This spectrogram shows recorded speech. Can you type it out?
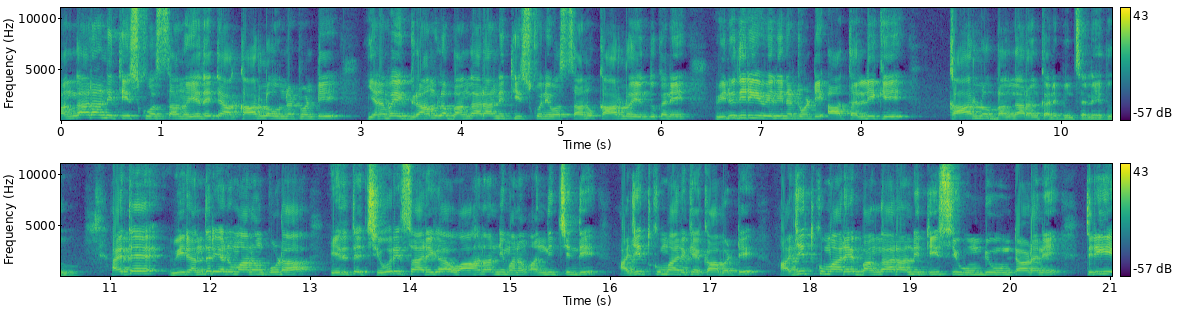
బంగారాన్ని తీసుకువస్తాను. ఏదైతే ఆ కారులో ఉన్నటువంటి ఎనభై గ్రాముల బంగారాన్ని తీసుకొని వస్తాను. కారులో ఎందుకని వెనుదిరిగి వెళ్ళినటువంటి ఆ తల్లికి కారులో బంగారం కనిపించలేదు. అయితే వీరందరి అనుమానం కూడా ఏదైతే చివరిసారిగా వాహనాన్ని మనం అందించింది అజిత్ కుమార్కే కాబట్టి అజిత్ కుమారే బంగారాన్ని తీసి ఉండి ఉంటాడని తిరిగి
